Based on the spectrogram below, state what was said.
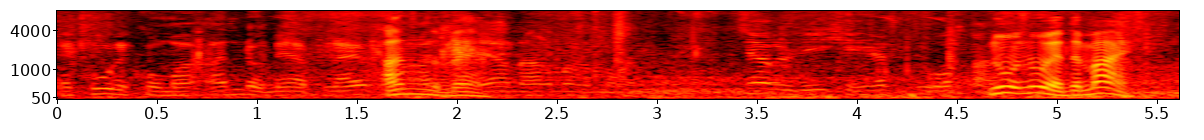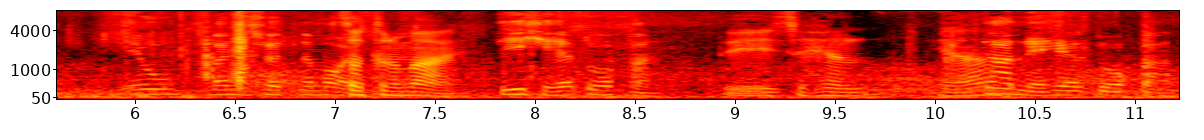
Jeg tror det kommer enda mer plau. Enda mer? Ser du de er ikke helt åpne? Nå, nå er det mai. Jo, men 17. mai. 17. mai. De er ikke helt åpne. De er ikke helt Ja. Den er helt åpen.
